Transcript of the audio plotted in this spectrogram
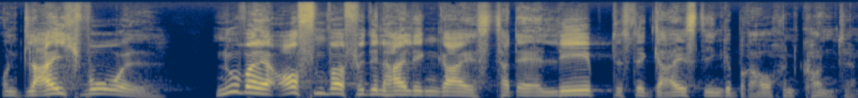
Und gleichwohl, nur weil er offen war für den Heiligen Geist, hat er erlebt, dass der Geist ihn gebrauchen konnte.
